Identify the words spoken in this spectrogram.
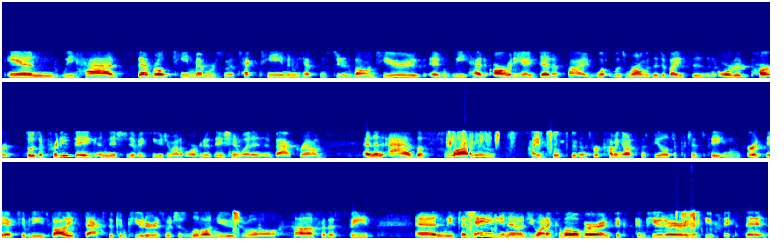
And we had several team members from the tech team, and we had some student volunteers, and we had already identified what was wrong with the devices and ordered parts. So it was a pretty big initiative, a huge amount of organization went in the background. And then as a flood of high school students were coming onto the field to participate in Earth Day activities, saw these stacks of computers, which is a little unusual uh, for this space. And we said, hey, you know, do you want to come over and fix the computer? And if you fix it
